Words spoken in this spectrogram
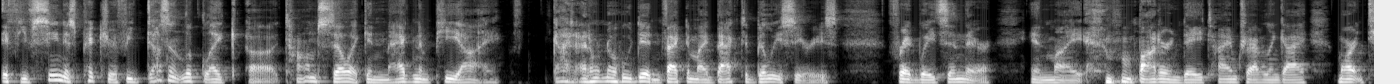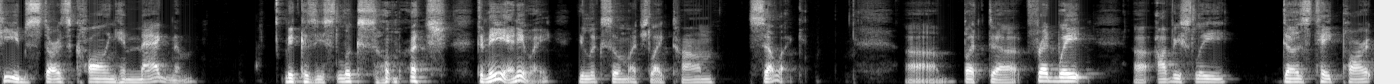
if you've seen his picture, if he doesn't look like uh, Tom Selleck in Magnum PI, God, I don't know who did. In fact, in my Back to Billy series, Fred Waite's in there. And my modern day time traveling guy, Martin Teebs starts calling him Magnum because he looks so much, to me anyway, he looks so much like Tom Selleck. Uh, but uh, Fred Waite uh, obviously does take part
